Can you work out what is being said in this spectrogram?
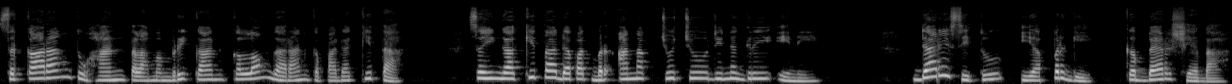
sekarang Tuhan telah memberikan kelonggaran kepada kita, sehingga kita dapat beranak cucu di negeri ini. Dari situ ia pergi ke Bersheba.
